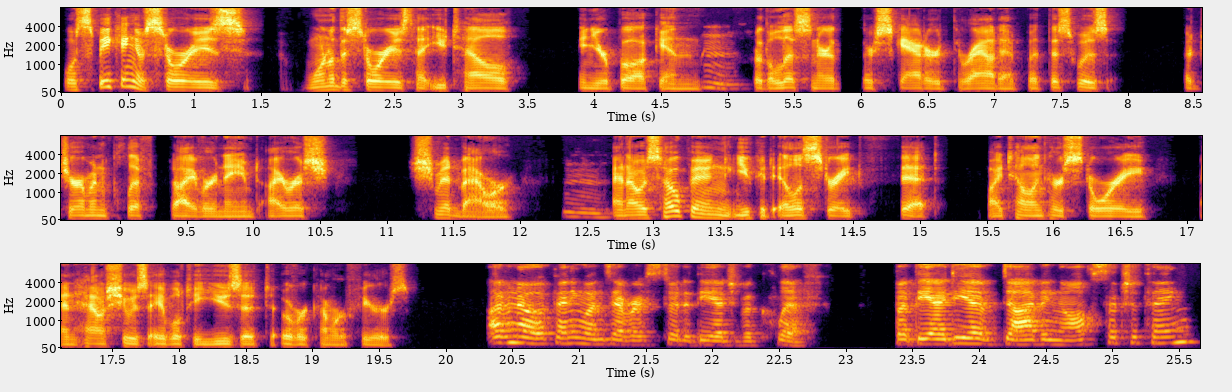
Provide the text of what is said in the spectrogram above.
Well, speaking of stories, one of the stories that you tell in your book, and mm. for the listener, they're scattered throughout it, but this was a German cliff diver named Iris Schmidbauer. Mm. And I was hoping you could illustrate FIT by telling her story and how she was able to use it to overcome her fears. I don't know if anyone's ever stood at the edge of a cliff, but the idea of diving off such a thing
